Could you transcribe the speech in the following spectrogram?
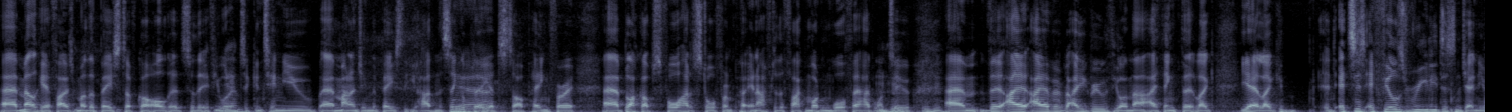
uh, Metal Gear 5's mother base stuff got altered so that if you wanted Yeah. to continue uh, managing the base that you had in the single player, you had to start paying for it. Uh, Black Ops 4 had a storefront put in after the fact. Modern Warfare had one too. Um, the, I I, have a, I agree with you on that. I think that like yeah like. It, it's just it feels really disingenuous.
